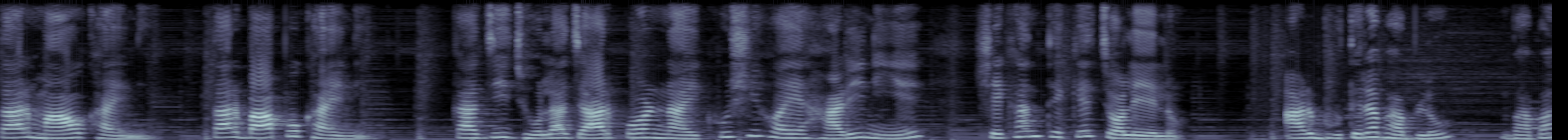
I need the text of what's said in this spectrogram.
তার মাও খায়নি, তার বাপও খায়নি। কাজী ঝোলা যার পর নাই খুশি হয়ে হাড়ি নিয়ে সেখান থেকে চলে এলো। আর ভূতেরা ভাবল, বাবা,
